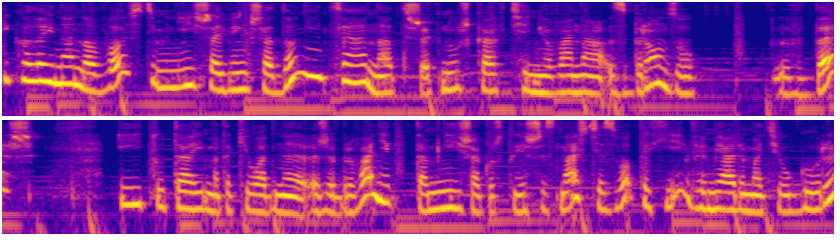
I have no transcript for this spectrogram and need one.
I kolejna nowość, mniejsza i większa donica na trzech nóżkach, cieniowana z brązu w beż. I tutaj ma takie ładne żebrowanie. Ta mniejsza kosztuje 16 zł i wymiary macie u góry.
